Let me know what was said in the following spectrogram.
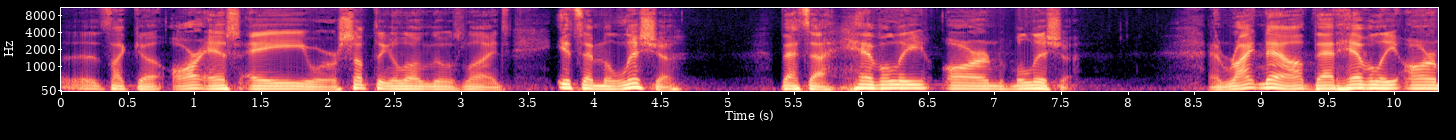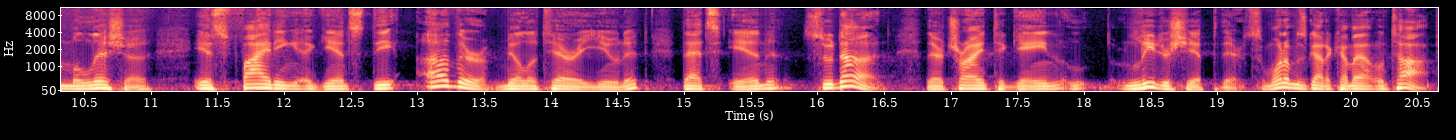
uh, it's like a RSA or something along those lines. It's a militia that's a heavily armed militia. And right now, that heavily armed militia is fighting against the other military unit that's in Sudan. They're trying to gain leadership there. So one of them's got to come out on top.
